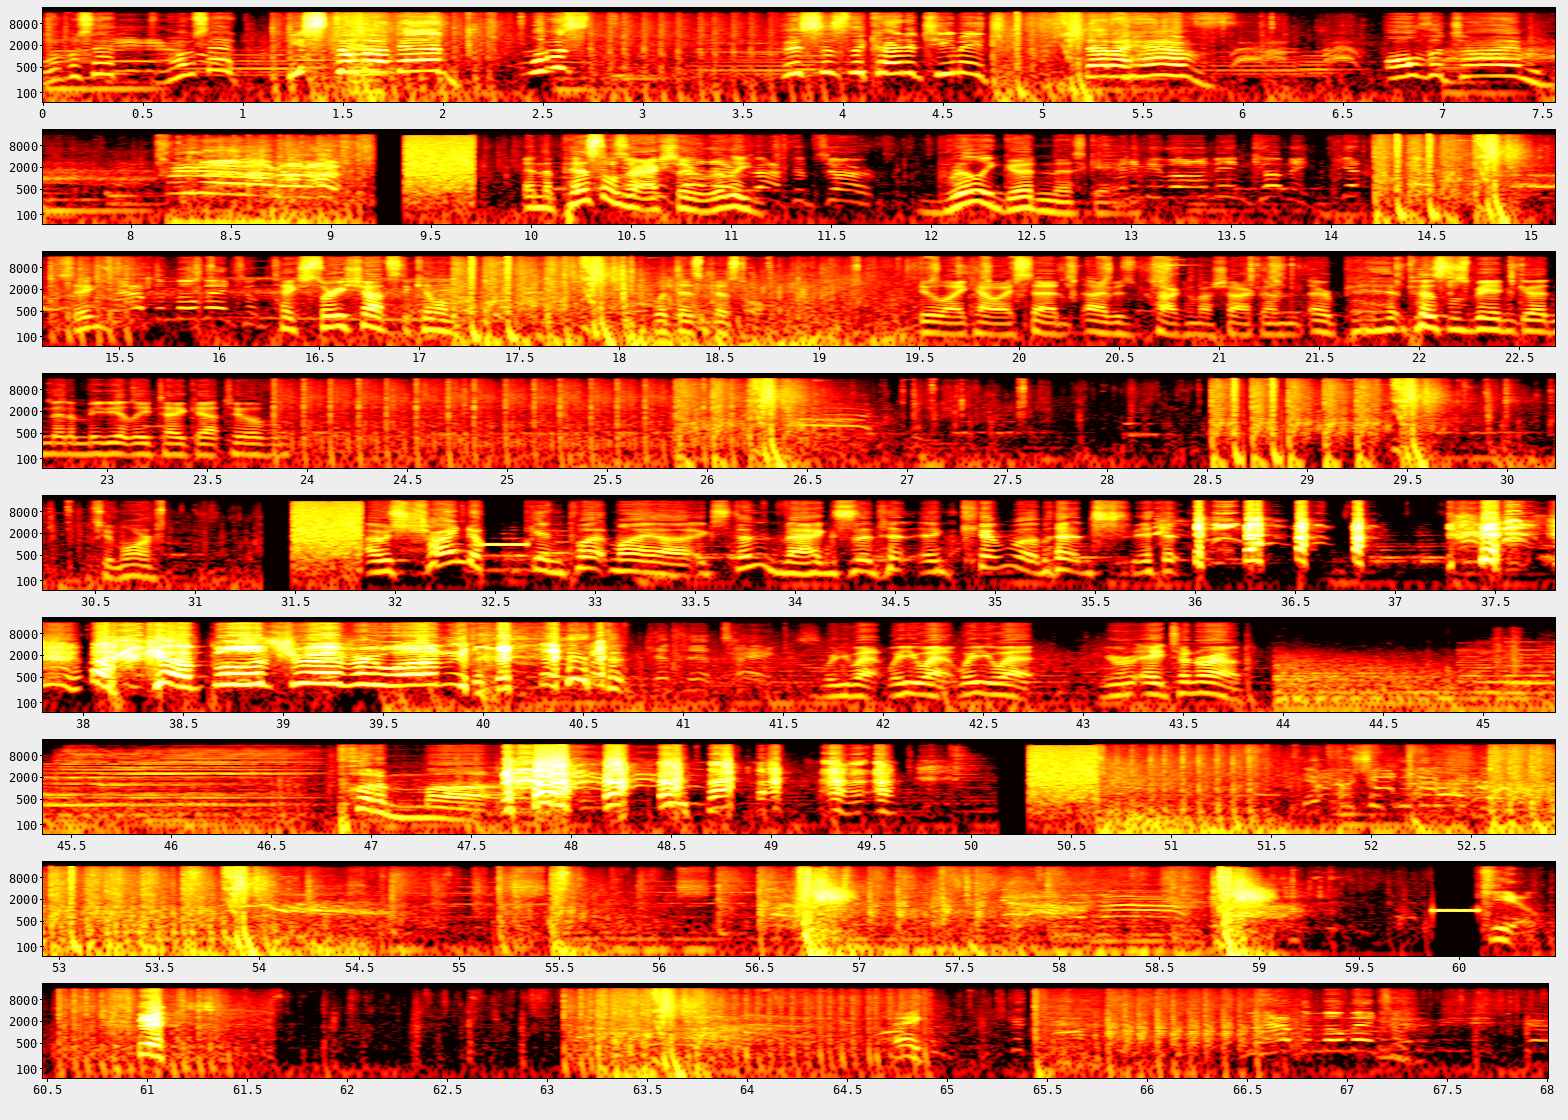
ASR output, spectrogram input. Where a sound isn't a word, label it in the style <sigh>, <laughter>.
What was that? What was that? He's still not dead! What was... This is the kind of teammates that I have all the time. And the pistols are actually really, really good in this game. See? Takes three shots to kill him with this pistol. Do like how I said I was talking about shotgun or <laughs> pistols being good and then immediately take out two of them. Two more. I was trying to fucking put my uh, extended mags in it and Kimbo that shit. <laughs> I got bullets for everyone! <laughs> <laughs> Where you at? Where you at? Where you at? You're hey, turn around. Put him up. They're pushing through the library. You. <laughs> Hey, We have the momentum.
